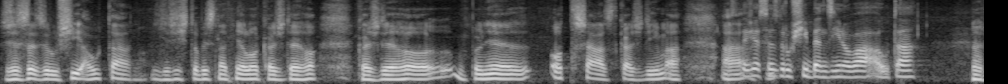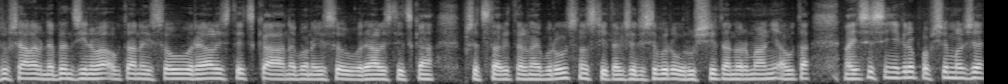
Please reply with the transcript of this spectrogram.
že se zruší auta. No, Ježíš, to by snad mělo každého, každého úplně otřást každým. A, a, Jestliže se zruší benzínová auta, No dobře, ale nebenzínová auta nejsou realistická nebo nejsou realistická představitelné budoucnosti, takže když se budou rušit ta normální auta, no a jestli si někdo povšiml, že,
